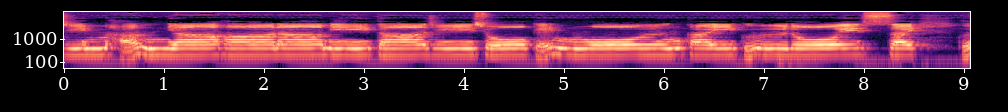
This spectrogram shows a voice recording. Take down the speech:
人はんにゃはらみた自称剣を雲海空洞一切空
